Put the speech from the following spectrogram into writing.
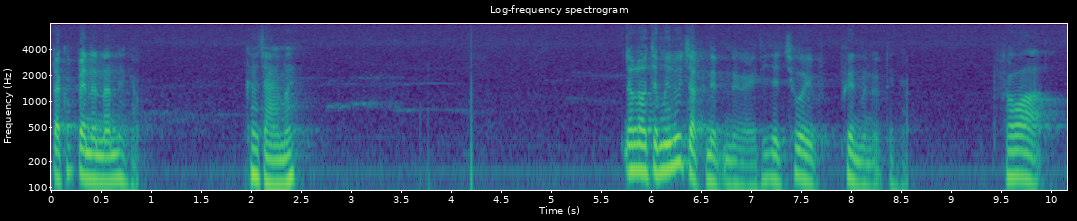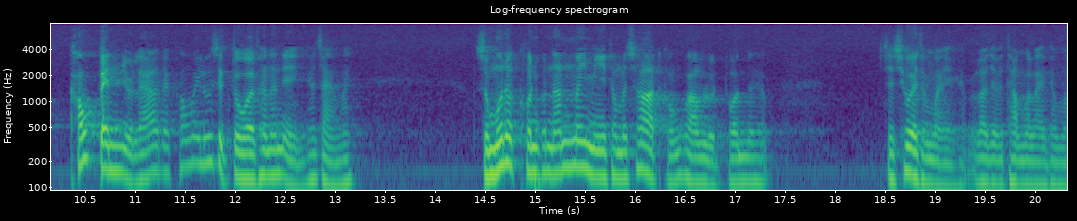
แต่ก็เป็นอันนั้นนะครับ เข้าใจไหมแล้วเราจะไม่รู้จักเหน็ดเหนื่อยที่จะช่วยเพื่อนมนุษย์นะครับ เพราะว่า เขาเป็นอยู่แล้ว แต่เขาไม่รู้สึกตัวเท่านั้นเองเข้าใจไหมสมมุติว่าคนคนนั้นไม่มีธรรมชาติของความหลุดพ้นนะครับ จะช่วยทำไมครับ เราจะไปทำอะไรทำไม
